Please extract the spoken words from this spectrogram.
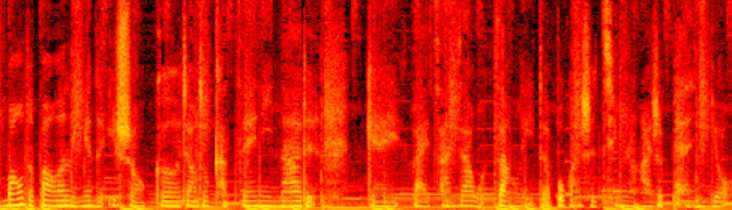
《猫的报恩》里面的一首歌，叫做《Kazeni n a d 给来参加我葬礼的，不管是亲人还是朋友。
